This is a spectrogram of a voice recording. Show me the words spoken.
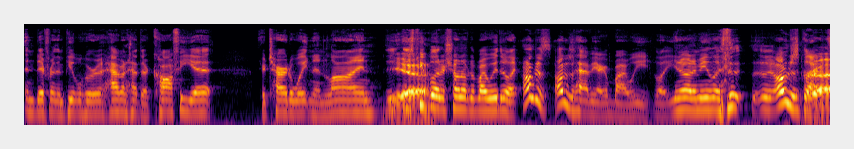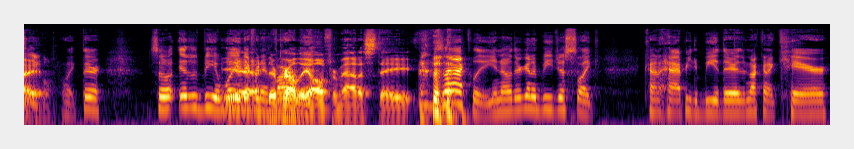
and different than people who are, haven't had their coffee yet. They're tired of waiting in line. Th- These Yeah. people that are showing up to buy weed, they're like, I'm just, I'm just happy I can buy weed. Like, you know what I mean? Like, I'm just glad it's legal. Like, they're, so it'll be a way yeah, different they're probably all from out of state. exactly. You know, they're gonna be just like kind of happy to be there. They're not gonna care.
